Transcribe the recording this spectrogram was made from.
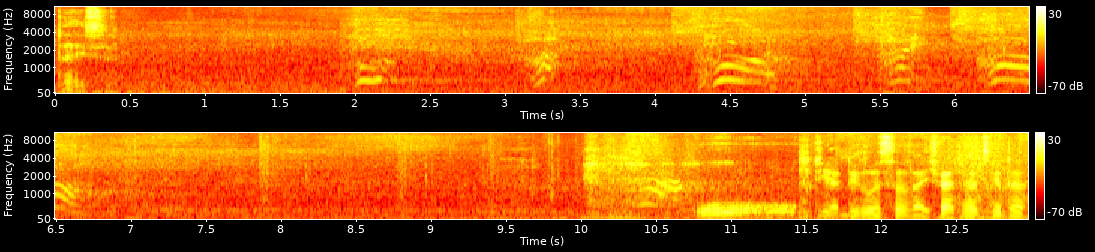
Da ist sie. Oh, die hat eine größere Reichweite als gedacht.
